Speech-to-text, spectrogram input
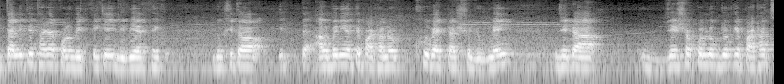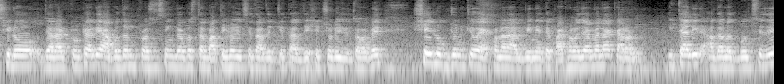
ইতালিতে থাকা কোনো ব্যক্তিকেই লিবিয়া থেকে দুঃখিত আলবেনিয়াতে পাঠানোর খুব একটা সুযোগ নেই, যেটা যে সকল লোকজনকে পাঠাচ্ছিল, যারা টোটালি আবেদন প্রসেসিং ব্যবস্থা বাতিল হয়েছে, তাদেরকে তার দেশে চলে যেতে হবে। সেই লোকজনকেও এখন আর আলবেনিয়াতে পাঠানো যাবে না, কারণ ইতালির আদালত বলছে যে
